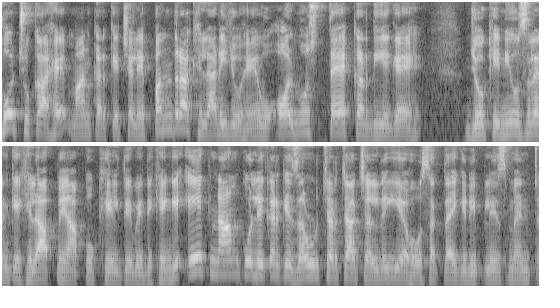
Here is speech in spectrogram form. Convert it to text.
हो चुका है मान करके चले, पंद्रह खिलाड़ी जो हैं वो ऑलमोस्ट तय कर दिए गए हैं। जो कि न्यूजीलैंड के खिलाफ में आपको खेलते हुए दिखेंगे। एक नाम को लेकर के ज़रूर चर्चा चल रही है। हो सकता है कि रिप्लेसमेंट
